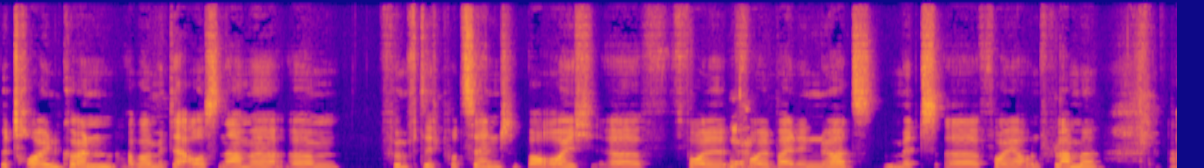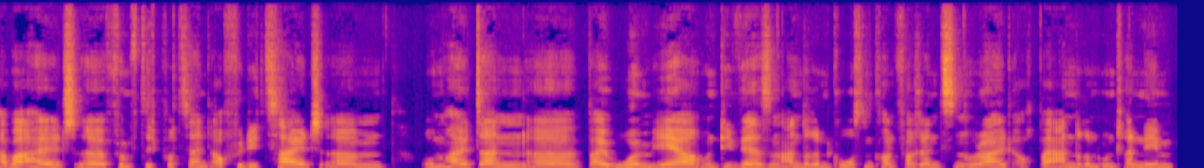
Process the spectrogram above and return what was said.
betreuen können, aber mit der Ausnahme, ähm, 50 Prozent bei euch äh, voll, ja. voll bei den Nerds mit äh, Feuer und Flamme, aber halt äh, 50 Prozent auch für die Zeit, ähm, um halt dann äh, bei OMR und diversen anderen großen Konferenzen oder halt auch bei anderen Unternehmen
